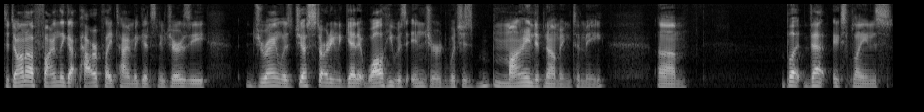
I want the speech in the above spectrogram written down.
Dadonov finally got power play time against New Jersey. Drouin was just starting to get it while he was injured, which is mind numbing to me. Um, but that explains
